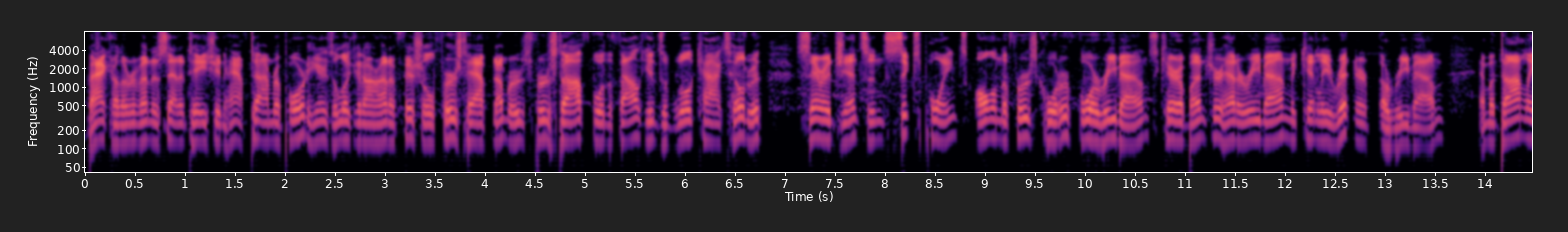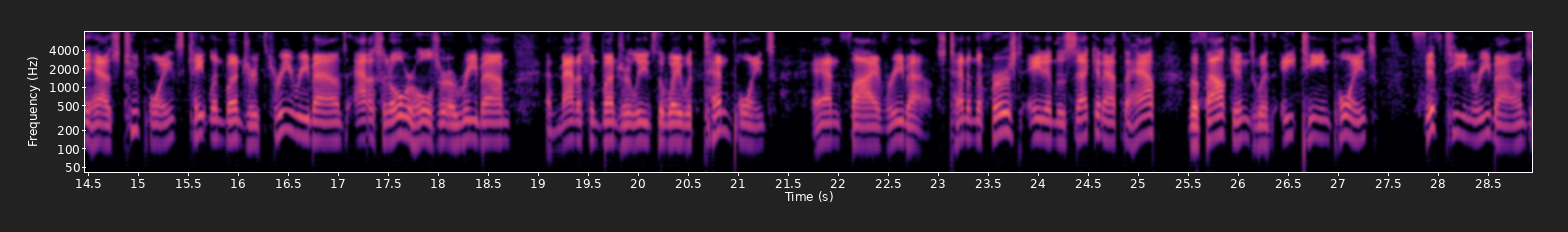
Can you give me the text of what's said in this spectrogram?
Back on the Ravenna Sanitation halftime report. Here's a look at our unofficial first half numbers. First off, for the Falcons of Wilcox Hildreth, Sarah Jensen, six points, all in the first quarter, four rebounds. Kara Bunger had a rebound. McKinley Rittner, a rebound. Emma Donnelly has two points. Caitlin Bunger, three rebounds. Addison Overholzer, a rebound. And Madison Bunger leads the way with 10 points and five rebounds. 10 in the first, eight in the second. At the half, the Falcons with 18 points. 15 rebounds,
